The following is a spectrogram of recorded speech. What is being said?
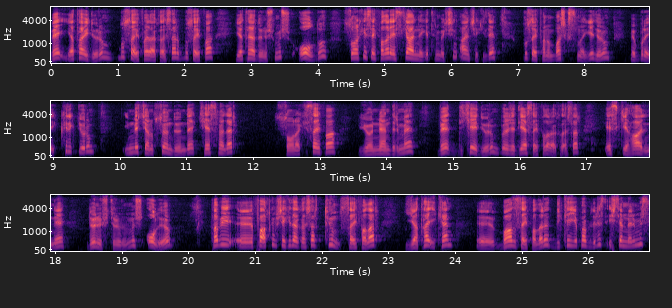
ve yatay diyorum. Bu sayfayla arkadaşlar bu sayfa yataya dönüşmüş oldu. Sonraki sayfaları eski haline getirmek için aynı şekilde bu sayfanın baş kısmına geliyorum ve burayı klikliyorum. İmleç yanıp söndüğünde kesmeler, sonraki sayfa, yönlendirme ve dikey diyorum. Böylece diğer sayfalar arkadaşlar eski haline dönüştürülmüş oluyor. Tabi e, farklı bir şekilde arkadaşlar tüm sayfalar yatay iken bazı sayfaları dikey yapabiliriz. İşlemlerimiz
